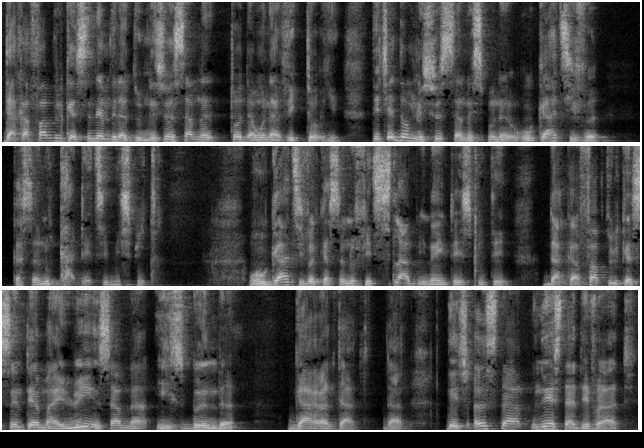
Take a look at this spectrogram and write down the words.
Dacă faptul că suntem de la Dumnezeu înseamnă totdeauna victorie, de ce Domnul Iisus să ne spune rugați-vă ca să nu cadeți în ispită? Rugați-vă ca să nu fiți slabi înainte ispite. Dacă faptul că suntem mai lui înseamnă izbândă garantat. Da. Deci ăsta nu este adevărat.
